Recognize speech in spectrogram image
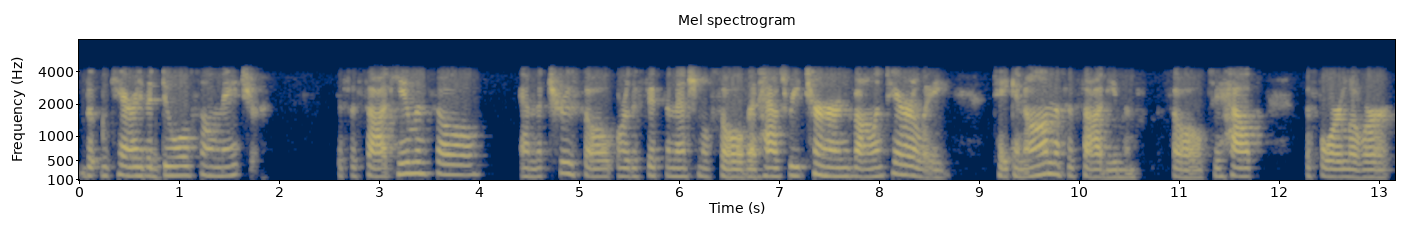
that we carry the dual soul nature the facade human soul and the true soul, or the fifth dimensional soul that has returned voluntarily, taken on the facade human soul to help the four lower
